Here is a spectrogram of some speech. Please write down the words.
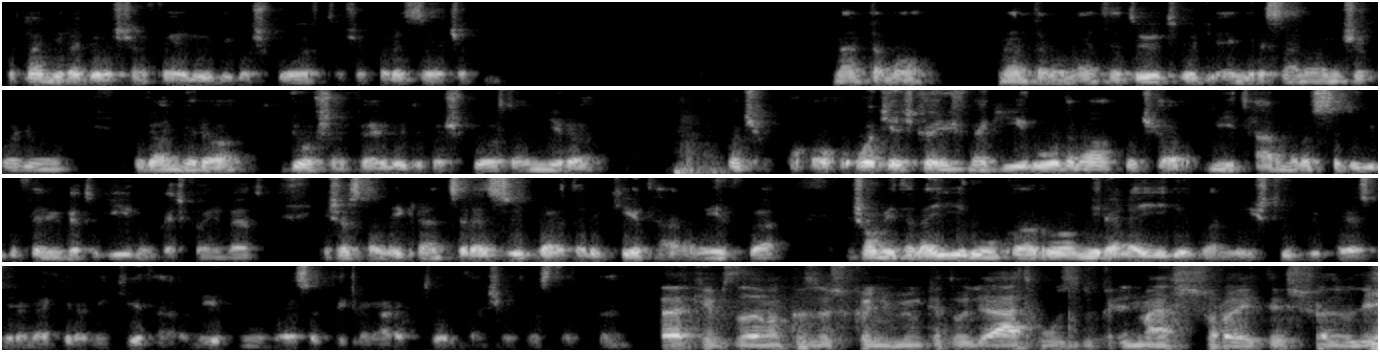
ott annyira gyorsan fejlődik a sport, és akkor ezzel csak mentem a, mentem a menthetőt, hogy ennyire számolmosak vagyunk, hogy annyira gyorsan fejlődik a sport, annyira hogy, hogyha egy könyv megíródna, hogyha mi itt hárman összedugjuk a fejünket, hogy írunk egy könyvet, és azt amíg rendszerezzük, beletelik két-három évbe, és amit leírunk arról, mire leírjuk, mert mi is tudjuk, hogy ez mire megjelenik két-három év múlva, az öttikre már aktualitását vesztette. Elképzelem a közös könyvünket, hogy áthúzzuk egymás sorait és felüli.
